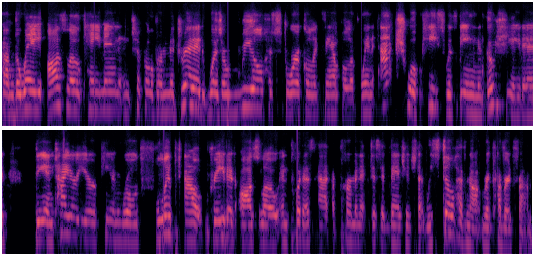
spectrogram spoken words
um, the way Oslo came in and took over Madrid was a real historical example of when actual peace was being negotiated the entire European world flipped out, created Oslo, and put us at a permanent disadvantage that we still have not recovered from.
